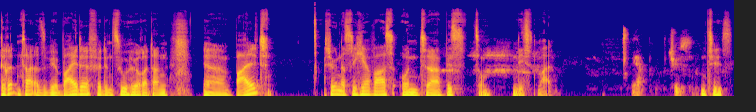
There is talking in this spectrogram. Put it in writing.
dritten Teil. Also wir beide für den Zuhörer dann äh, bald. Schön, dass du hier warst und äh, bis zum nächsten Mal. Ja, tschüss. Tschüss.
